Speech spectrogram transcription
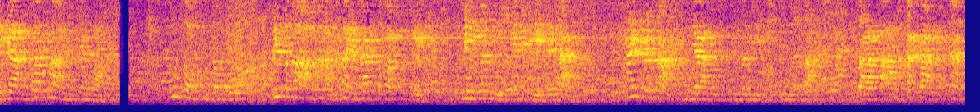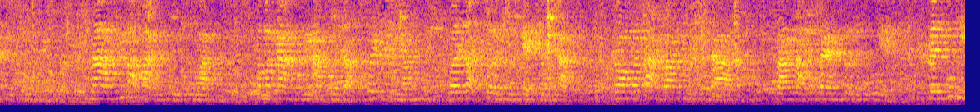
ในการพระราชทานปฏิบัติผู้ทรงคุณวุฒิที่สภามหาวิทยาลัยราชภัฏภูเก็ตมีประดุเป็นเอกฉันท์ให้ประสานปัญญาดุษฎีบัณฑิตอุตสาหสาขาการพัฒนาชุมชนนามพิพาพันธ์ภูสุวรรณกรรมการบริหารบริษัทห้วยเสียงบริษัทเฟิร์นภูเก็ตจำกัดรองประธานร้านกิจดาสาขาโรงแรมเฟิร์นภูเก็ตเป็นผู้มี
